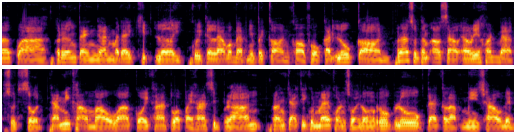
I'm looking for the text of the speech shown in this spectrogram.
มากกว่า เรื่องแต่งงานม่ได้คิดเลย คุยกันแล้วว่าแบบนี้ไปก่อนขอโฟกัสลูกก่อนล่าสุดทำเอาสาวแอลลี่ฮอตแบบสุดๆแถมมีข่าวเมาว่าโกยค่าตัวไป 50 ล้าน หลังจากที่คุณแม่คนสวยลงรูปลูก แต่กลับมีชาวเน็ต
